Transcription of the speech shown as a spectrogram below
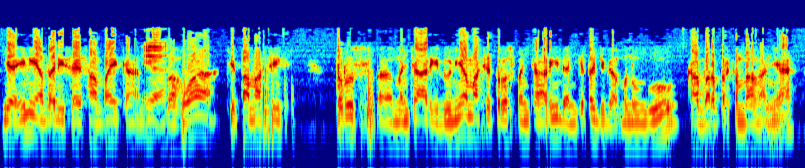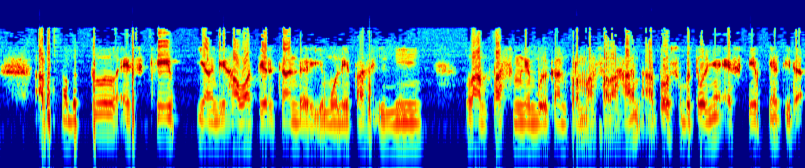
Ya, ini yang tadi saya sampaikan ya. bahwa kita masih terus uh, mencari, dunia masih terus mencari dan kita juga menunggu kabar perkembangannya. Apakah betul escape yang dikhawatirkan dari imunitas ini lantas menimbulkan permasalahan atau sebetulnya escape-nya tidak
